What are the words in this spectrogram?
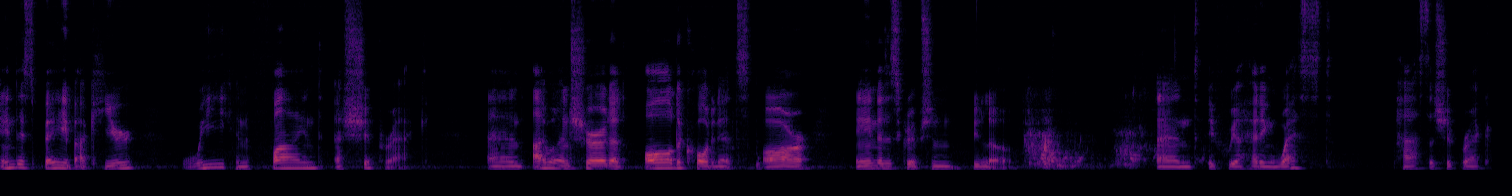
in this bay back here, we can find a shipwreck. And I will ensure that all the coordinates are in the description below. And if we are heading west, past the shipwreck,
